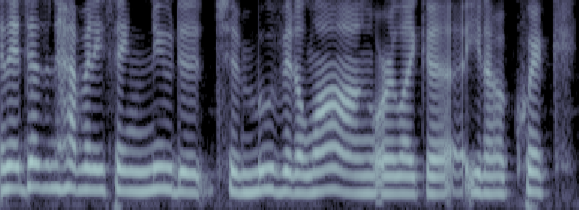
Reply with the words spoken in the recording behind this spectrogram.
And it doesn't have anything new to, to move it along or like a, you know, a quick,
